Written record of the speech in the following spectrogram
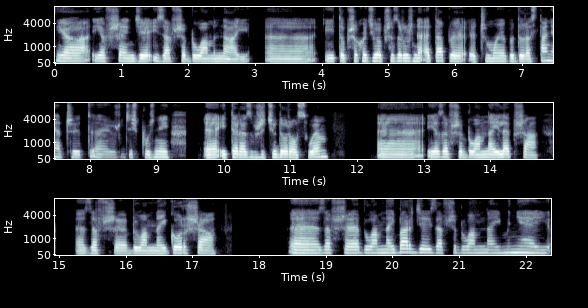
Ja, ja wszędzie i zawsze byłam naj. E, I to przechodziło przez różne etapy, e, czy mojego dorastania, czy już gdzieś później i teraz w życiu dorosłym. Ja zawsze byłam najlepsza, E, zawsze byłam najgorsza, e, zawsze byłam najbardziej, zawsze byłam najmniej.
